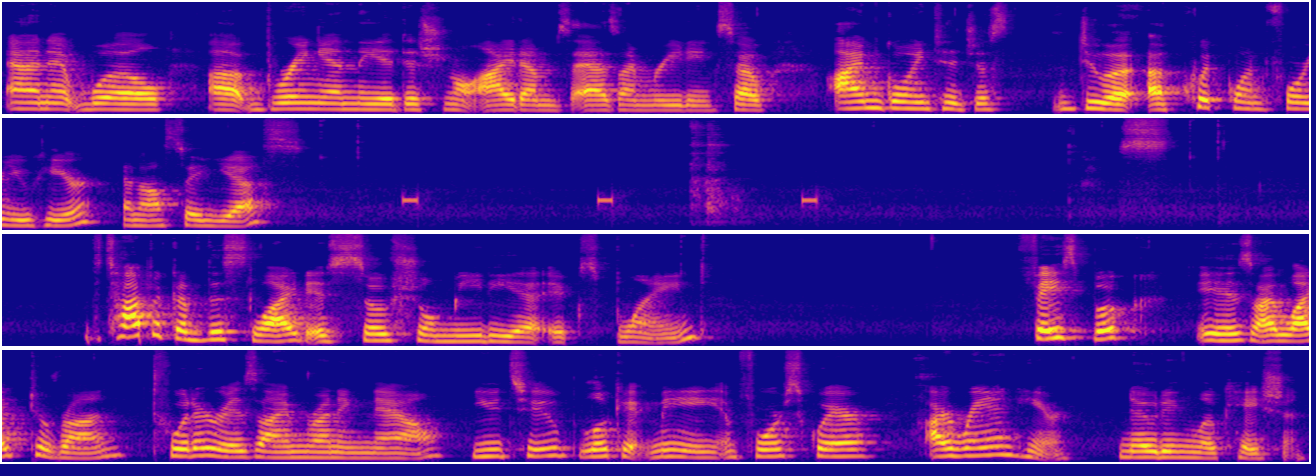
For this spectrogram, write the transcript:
and it will uh, bring in the additional items as I'm reading. So I'm going to just do a, a quick one for you here, and I'll say yes. The topic of this slide is social media explained. Facebook is I like to run. Twitter is I'm running now. YouTube, look at me. And Foursquare, I ran here, noting location.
